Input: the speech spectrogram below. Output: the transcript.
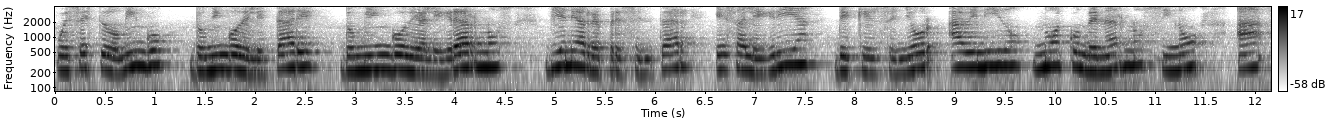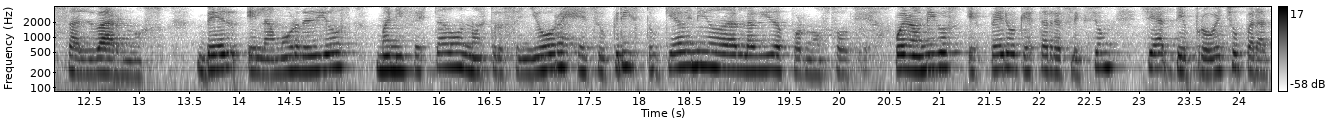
Pues este domingo, domingo de letare, domingo de alegrarnos, viene a representar esa alegría de que el Señor ha venido no a condenarnos, sino a a salvarnos, ver el amor de Dios manifestado en nuestro Señor Jesucristo, que ha venido a dar la vida por nosotros. Bueno amigos, espero que esta reflexión sea de provecho para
